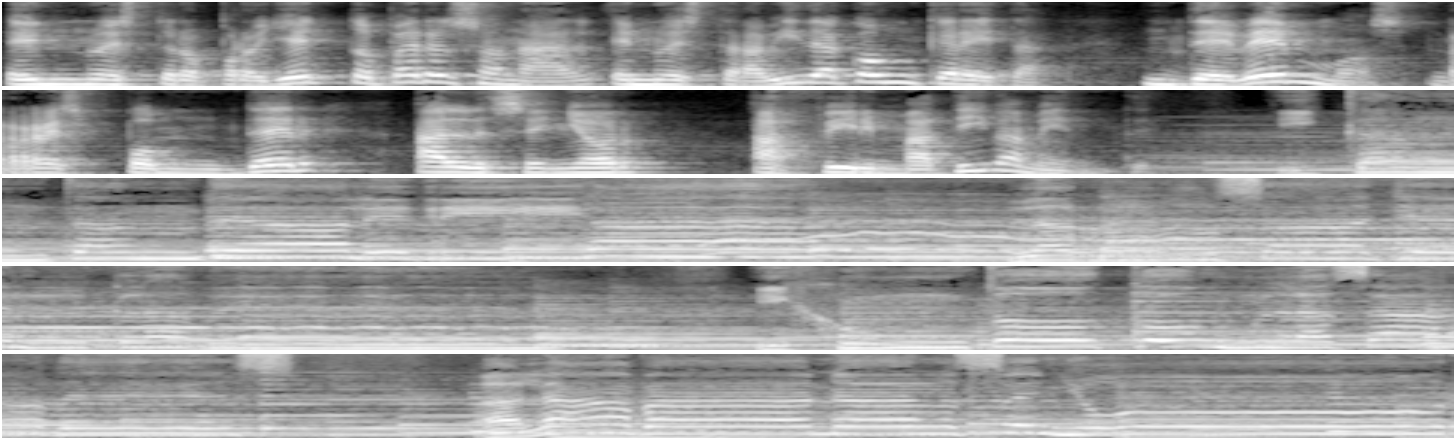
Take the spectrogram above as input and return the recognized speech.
en nuestro proyecto personal, en nuestra vida concreta, debemos responder al Señor afirmativamente. Y cantan de alegría la rosa y el clavel, y junto con las aves alaban al Señor.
